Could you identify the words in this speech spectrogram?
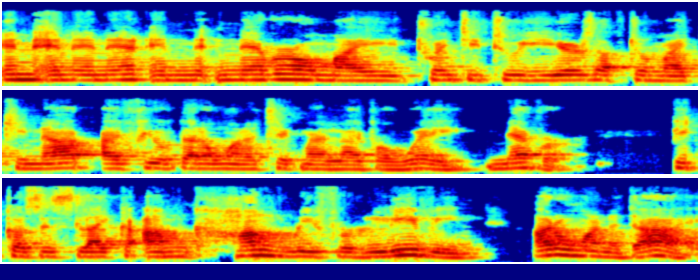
and, and, and, and never on my 22 years after my kidnap, I feel that I want to take my life away. Never. Because it's like I'm hungry for living. I don't want to die.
